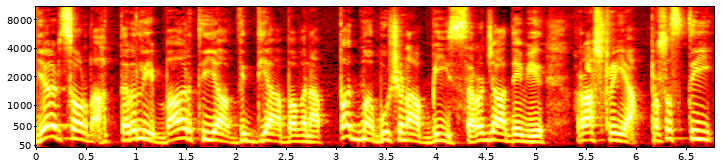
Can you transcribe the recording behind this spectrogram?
ಎರಡು ಸಾವಿರದ ಹತ್ತರಲ್ಲಿ ಭಾರತೀಯ ವಿದ್ಯಾಭವನ ಪದ್ಮಭೂಷಣ ಬಿ ಸರೋಜಾದೇವಿ ರಾಷ್ಟ್ರೀಯ ಪ್ರಶಸ್ತಿ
